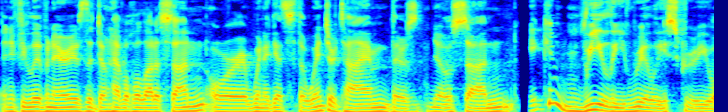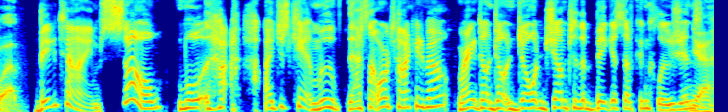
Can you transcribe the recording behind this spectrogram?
And if you live in areas that don't have a whole lot of sun, or when it gets to the winter time, there's no sun, it can really, really screw you up. Big time. So, well, I just can't move. That's not what we're talking about, right? Don't don't don't jump to the biggest of conclusions. Yeah,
